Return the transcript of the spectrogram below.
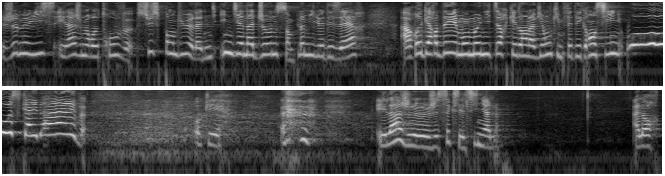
je me hisse et là je me retrouve suspendue à la Indiana Jones en plein milieu des airs, à regarder mon moniteur qui est dans l'avion qui me fait des grands signes. Ouh, skydive Ok. et là, je sais que c'est le signal. Alors,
